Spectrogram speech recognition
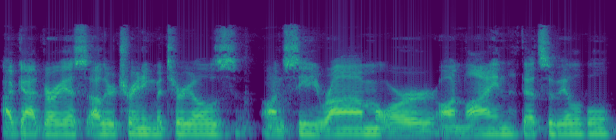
I've got various other training materials on CD-ROM or online that's available.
